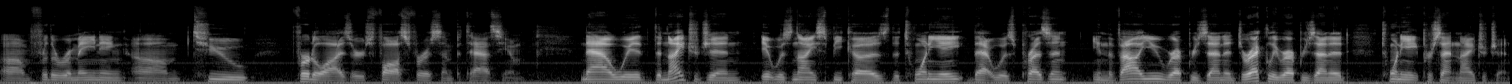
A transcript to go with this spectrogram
um, for the remaining um, two fertilizers, phosphorus and potassium. Now with the nitrogen, it was nice because the 28 that was present in the value represented directly represented 28% nitrogen.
